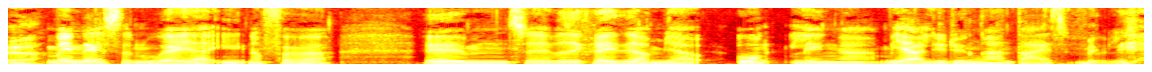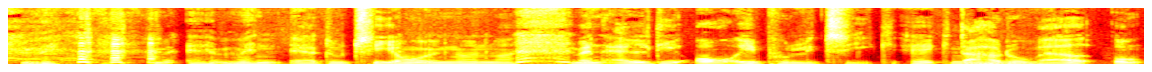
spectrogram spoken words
Ja. Men altså, nu er jeg 41, øhm, så jeg ved ikke rigtigt, om jeg er ung længere. Men jeg er lidt yngre end dig, selvfølgelig. Men, men, men ja, du er 10 år yngre end mig. Men alle de år i politik, ikke, der mm. har du været ung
